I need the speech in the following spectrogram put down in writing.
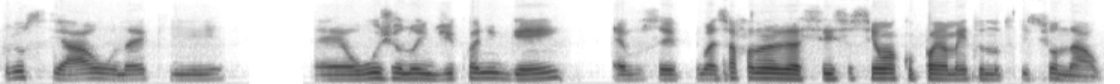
crucial, né? Que é, hoje eu não indico a ninguém é você começar a fazer um exercício sem um acompanhamento nutricional.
